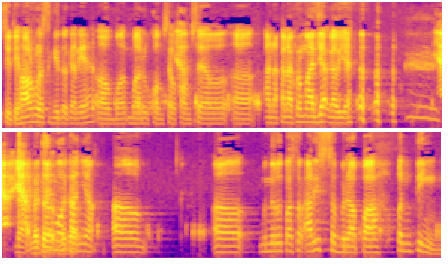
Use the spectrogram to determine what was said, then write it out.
City Harvest gitu kan ya, eh, baru komsel-komsel eh, anak-anak remaja kali ya. Ya, ya, betul, Saya mau betul. tanya, em, uh, menurut Pastor Aris seberapa penting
